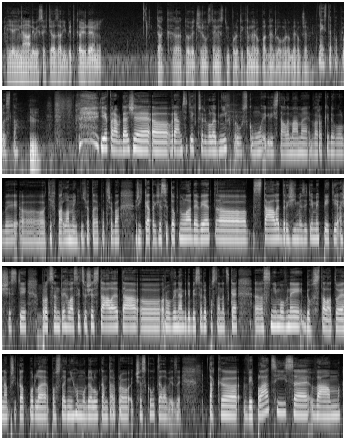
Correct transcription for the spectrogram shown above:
je jiná, kdybych se chtěl zalíbit každému tak to většinou stejně s tím politikem nedopadne dlouhodobě dobře. Nejste populista. Hmm. Je pravda, že eh, v rámci těch předvolebních průzkumů, i když stále máme dva roky do volby eh, těch parlamentních, a to je potřeba říkat, takže si TOP 09 eh, stále drží mezi těmi 5 až 6 procenty hlasy, což je stále ta rovina, kdyby se do poslanecké sněmovny dostala. To je například podle posledního modelu Kantar pro českou televizi. Tak vyplácí se vám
